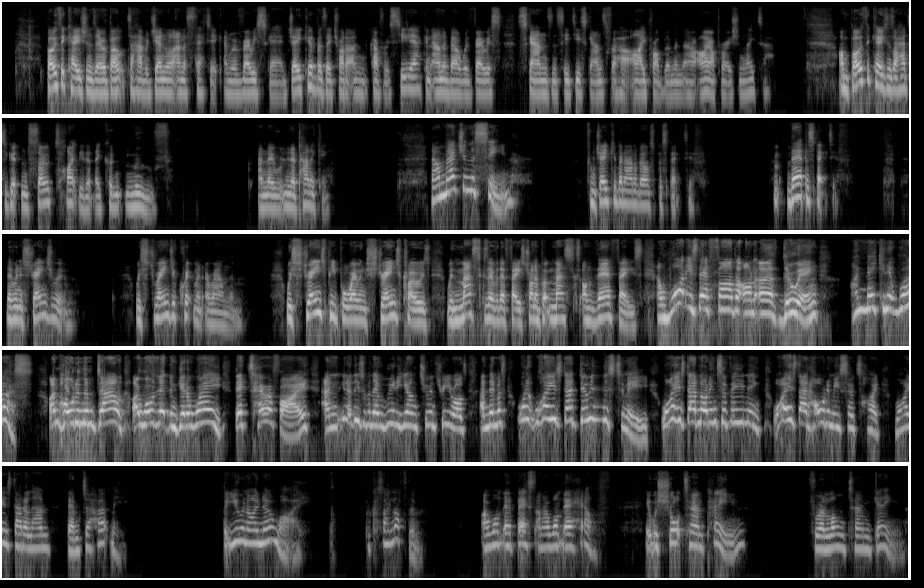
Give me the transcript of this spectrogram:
Both occasions, they were about to have a general anesthetic and were very scared. Jacob, as they tried to uncover his celiac, and Annabelle with various scans and CT scans for her eye problem and her eye operation later. On both occasions, I had to get them so tightly that they couldn't move and they were you know, panicking. Now imagine the scene from Jacob and Annabelle's perspective. From Their perspective. They're in a strange room with strange equipment around them, with strange people wearing strange clothes, with masks over their face, trying to put masks on their face. And what is their father on earth doing? I'm making it worse. I'm holding them down. I won't let them get away. They're terrified. And, you know, these are when they're really young, two and three year olds. And they must, what, why is dad doing this to me? Why is dad not intervening? Why is dad holding me so tight? Why is dad allowing them to hurt me? But you and I know why because I love them. I want their best and I want their health. It was short term pain for a long term gain.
